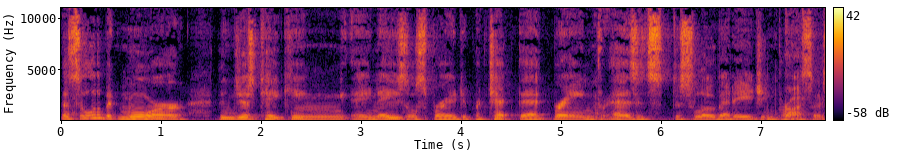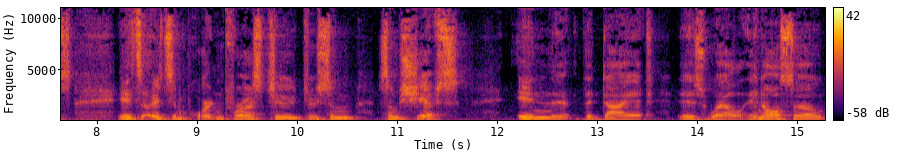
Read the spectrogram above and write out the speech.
it's a little bit more than just taking a nasal spray to protect that brain as it's to slow that aging process. It's it's important for us to do some some shifts in the, the diet as well, and also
